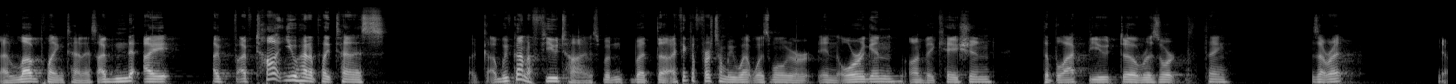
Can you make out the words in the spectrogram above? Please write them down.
I love playing tennis. I've ne- I I've, I've taught you how to play tennis. Uh, We've gone a few times, but but the, I think the first time we went was when we were in Oregon on vacation, the Black Butte uh, resort thing. Is that right? Yeah.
